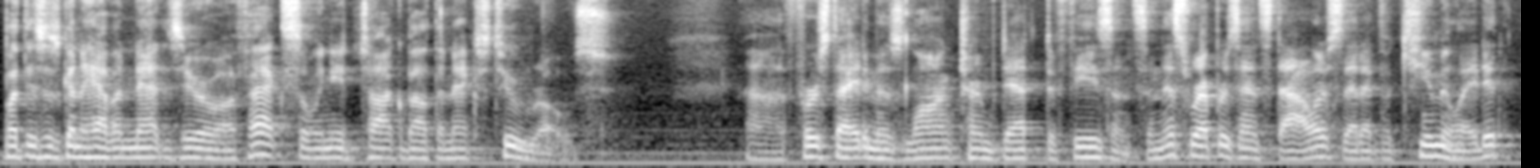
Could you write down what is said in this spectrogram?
But this is going to have a net zero effect, so we need to talk about the next two rows. Uh, First item is long-term debt defeasance, and this represents dollars that have accumulated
